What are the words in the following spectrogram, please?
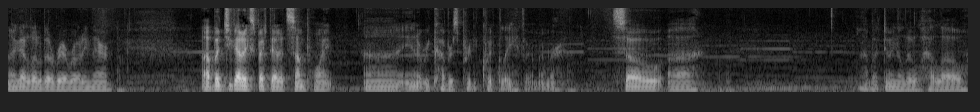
I got a little bit of railroading there. Uh, but you got to expect that at some point, uh, and it recovers pretty quickly, if I remember. So, uh, how about doing a little hello?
